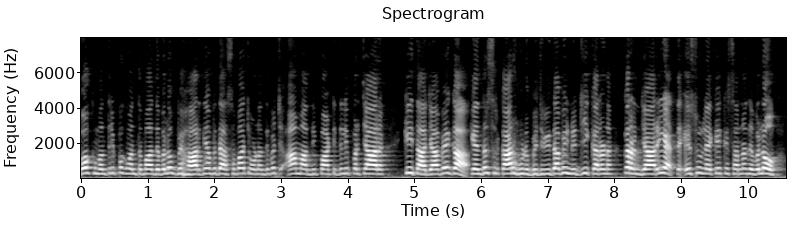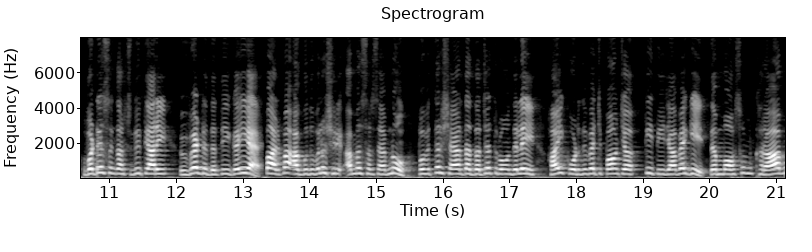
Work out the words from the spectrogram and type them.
ਮੁੱਖ ਮੰਤਰੀ ਭਗਵੰਤ ਮਾਨ ਦੇ ਵੱਲੋਂ ਬਿਹਾਰ ਦੀਆਂ ਵਿਧਾਨ ਸਭਾ ਚੋਣਾਂ ਦੇ ਵਿੱਚ ਆਮ ਆਦਮੀ ਪਾਰਟੀ ਦੇ ਲਈ ਪ੍ਰਚਾਰ ਕੀਤਾ ਜਾਵੇਗਾ। ਕੇਂਦਰ ਸਰਕਾਰ ਹੁਣ ਬਿਜਲੀ ਦਾ ਵੀ ਨਿੱਜੀਕਰਨ ਕਰਨ ਜਾ ਰਹੀ ਹੈ ਤੇ ਇਸ ਨੂੰ ਲੈ ਕੇ ਕਿਸਾਨਾਂ ਦੇ ਵੱਲੋਂ ਵੱਡੇ ਸੰਘਰਸ਼ ਦੀ ਤਿਆਰੀ ਵਿੱਢ ਦਿੱਤੀ ਗਈ ਹੈ। ਭਾਜਪਾ ਆਗੂ ਦੇ ਵੱਲੋਂ ਸ਼੍ਰੀ ਅੰਮ੍ਰਿਤਸਰ ਸਾਹਿਬ ਨੂੰ ਪਵਿੱਤਰ ਸ਼ਹਿਰ ਦਾ ਦਰਜਾ ਦਿਵਾਉਣ ਦੇ ਲਈ ਹਾਈ ਕੋਰਟ ਦੇ ਵਿੱਚ ਪਹੁੰਚ ਕੀਤੀ ਜਾਵੇਗੀ ਤੇ ਮੌਸਮ ਖਰਾਬ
